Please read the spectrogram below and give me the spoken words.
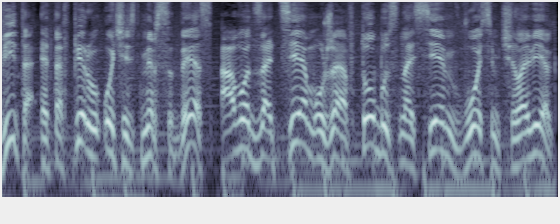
Вита – это в первую очередь Мерседес, а вот затем уже автобус на 7-8 человек.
